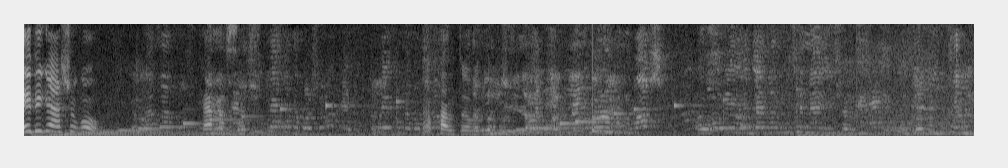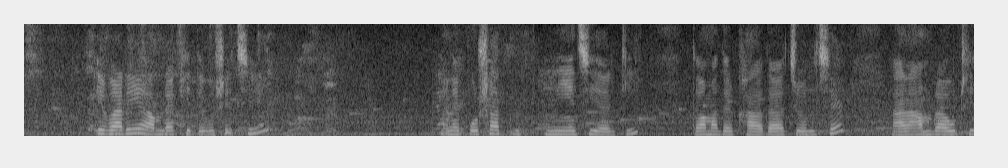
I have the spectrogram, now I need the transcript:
এইদিকে আসো গো। কেন আসো ফালতু এবারে আমরা খেতে বসেছি। মানে প্রসাদ নিয়েছি আর কি। তো আমাদের খাওয়া দাওয়া চলছে। আর আমরা উঠে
